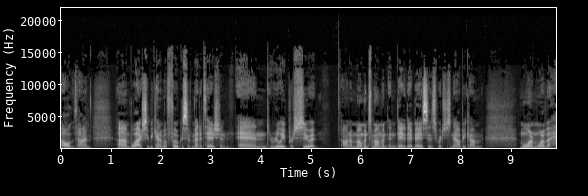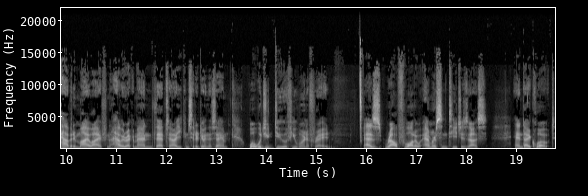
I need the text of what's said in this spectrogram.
all the time, um, will actually be kind of a focus of meditation and really pursue it on a moment to moment and day to day basis, which has now become more and more of a habit in my life, and I highly recommend that uh, you consider doing the same. What would you do if you weren't afraid? As Ralph Waldo Emerson teaches us, and I quote,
